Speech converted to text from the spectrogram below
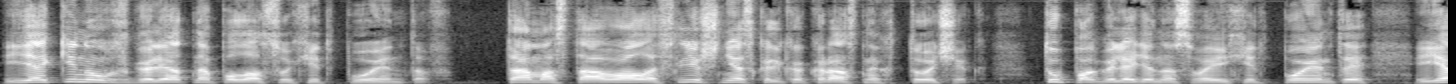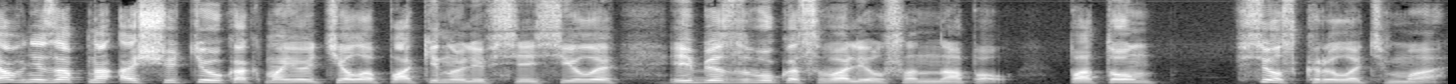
я кинул взгляд на полосу хитпоинтов. Там оставалось лишь несколько красных точек. Тупо глядя на свои хитпоинты, я внезапно ощутил, как мое тело покинули все силы и без звука свалился на пол. Потом все скрыла тьма.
